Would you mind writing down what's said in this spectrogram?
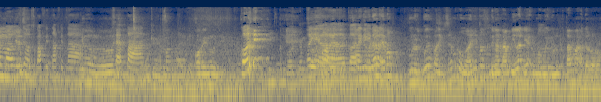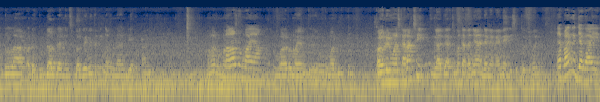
emang. Lu jangan suka fitnah-fitnah Ya setan. Emang Korin lu Ji. Korin Korin kan oh iya. Korin itu. padahal emang menurut gue yang paling serem rumahnya tuh dengan tampilan ya rumah gue yang dulu pertama ada lorong gelap, ada gudang dan lain sebagainya tapi nggak pernah dia kepain. Malah rumah malah rumah yang malah rumah yang itu yang rumah dukun. Kalau di rumah sekarang sih nggak ada, cuman katanya nenek-nenek di situ, cuman ya paling ngejagain.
